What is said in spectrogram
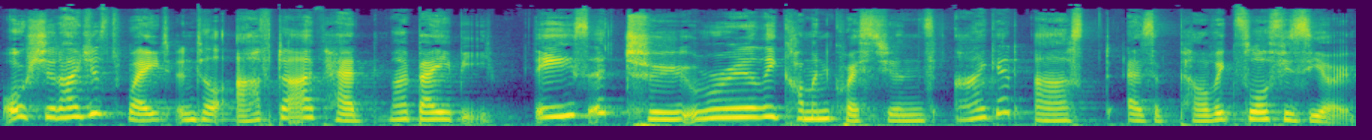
Or should I just wait until after I've had my baby? These are two really common questions I get asked as a pelvic floor physio,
